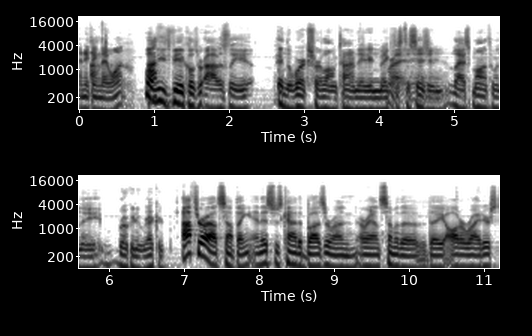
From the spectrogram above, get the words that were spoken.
anything they want. Well, these vehicles were obviously in the works for a long time. They didn't make Right, this yeah, decision last month when they broke a new record. I'll throw out something, and this was kind of the buzz around around some of the the auto writers.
